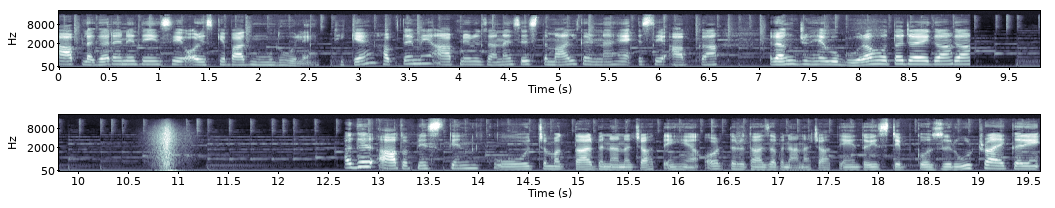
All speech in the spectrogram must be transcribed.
आप लगा रहने दें इसे और इसके बाद मुँह धो लें, ठीक है? हफ़्ते में आपने रोज़ाना इसे इस्तेमाल करना है, इससे आपका रंग जो है वो गोरा होता जाएगा। अगर आप अपने स्किन को चमकदार बनाना चाहते हैं और तरोताज़ा बनाना चाहते हैं तो इस टिप को ज़रूर ट्राई करें।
